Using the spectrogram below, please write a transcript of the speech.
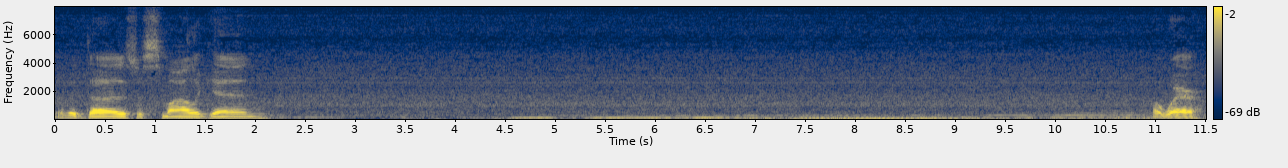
If it does, just smile again. Aware.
